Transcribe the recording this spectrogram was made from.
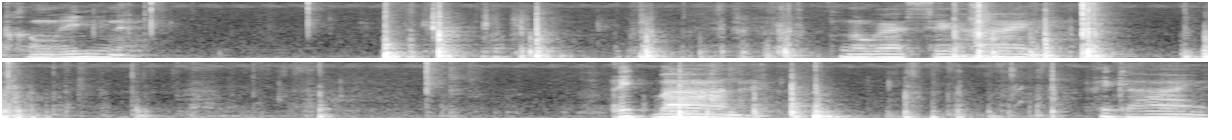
một không y này. Nokia C2 này. X3 này. X2 này.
